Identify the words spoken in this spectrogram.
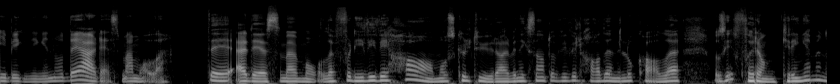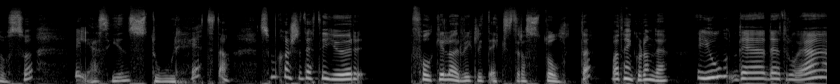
i bygningen. Og det er det som er målet. Det er det som er målet. Fordi vi vil ha med oss kulturarven, og vi vil ha denne lokale si, forankringen, men også vil jeg si en storhet, da. Som kanskje dette gjør folk i Larvik litt ekstra stolte. Hva tenker du om det? Jo, det, det tror jeg.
